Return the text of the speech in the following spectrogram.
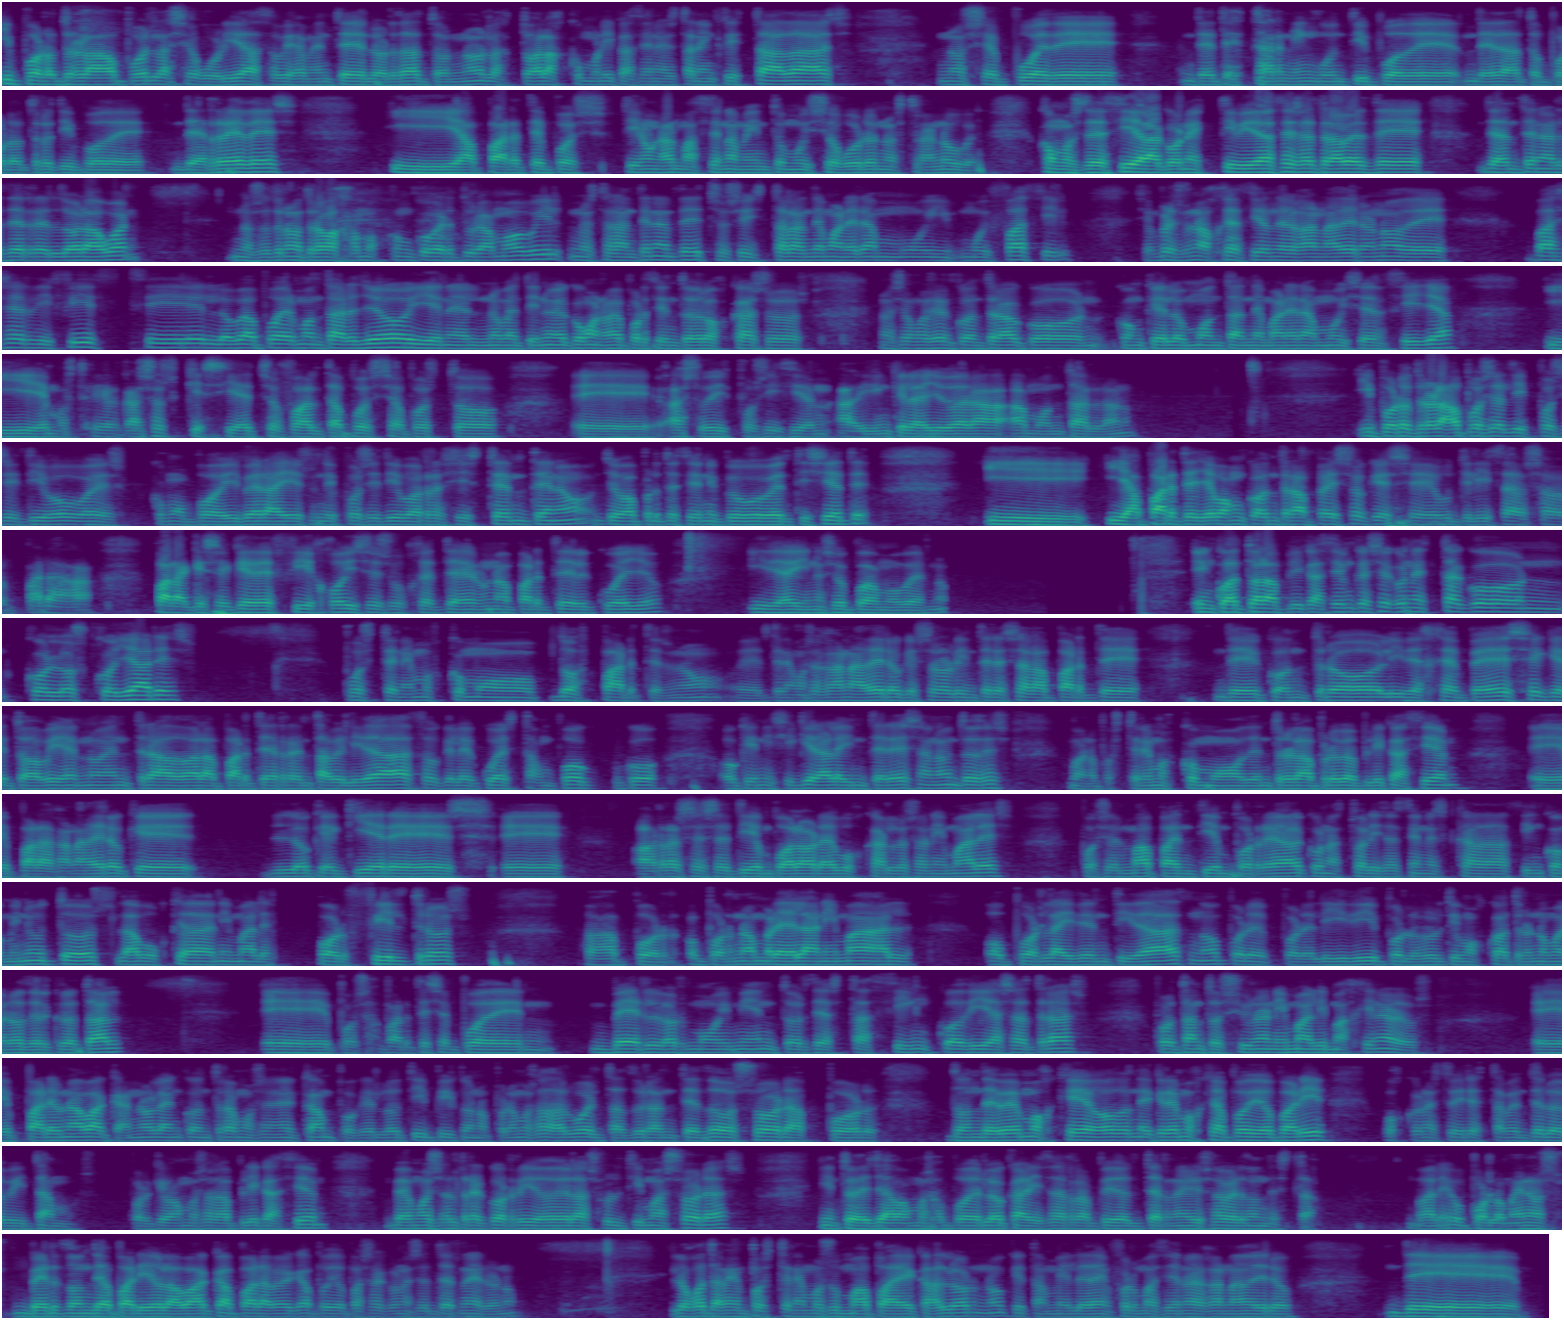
Y por otro lado, pues la seguridad, obviamente, de los datos, ¿no? Las, todas las comunicaciones están encriptadas, no se puede detectar ningún tipo de, dato por otro tipo de, redes y aparte pues tiene un almacenamiento muy seguro en nuestra nube. Como os decía, la conectividad es a través de, de antenas de red LoRaWAN nosotros no trabajamos con cobertura móvil, nuestras antenas de hecho se instalan de manera muy, muy fácil. Siempre es una objeción del ganadero, ¿no? De va a ser difícil, lo voy a poder montar yo y en el 99,9% de los casos nos hemos encontrado con, con, que lo montan de manera muy sencilla y hemos tenido casos que si ha hecho falta pues se ha puesto eh, a su disposición alguien que le ayudara a montarlo. ¿no? Y por otro lado, pues el dispositivo, pues como podéis ver ahí, es un dispositivo resistente, ¿no? Lleva protección IPv27 y, y aparte lleva un contrapeso que se utiliza para, para que se quede fijo y se sujete en una parte del cuello y de ahí no se pueda mover, ¿no? En cuanto a la aplicación que se conecta con, los collares, pues tenemos como dos partes, ¿no? Eh, tenemos el ganadero que solo le interesa la parte de control y de GPS, que todavía no ha entrado a la parte de rentabilidad o que le cuesta un poco o que ni siquiera le interesa, ¿no? Entonces, bueno, pues tenemos como dentro de la propia aplicación eh, para el ganadero que lo que quiere es eh, ahorrarse ese tiempo a la hora de buscar los animales, pues el mapa en tiempo real con actualizaciones cada cinco minutos, la búsqueda de animales por filtros, o por, nombre del animal o por la identidad, ¿no? por, el ID, por los últimos cuatro números del crotal, eh, pues aparte se pueden ver los movimientos de hasta cinco días atrás. Por tanto, si un animal, imaginaros, eh, para una vaca no la encontramos en el campo, que es lo típico, nos ponemos a dar vueltas durante dos horas por donde vemos que o donde creemos que ha podido parir, pues con esto directamente lo evitamos, porque vamos a la aplicación, vemos el recorrido de las últimas horas y entonces ya vamos a poder localizar rápido el ternero y saber dónde está, ¿vale? O por lo menos ver dónde ha parido la vaca para ver qué ha podido pasar con ese ternero, ¿no? Luego también pues tenemos un mapa de calor, ¿no? que también le da información al ganadero de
